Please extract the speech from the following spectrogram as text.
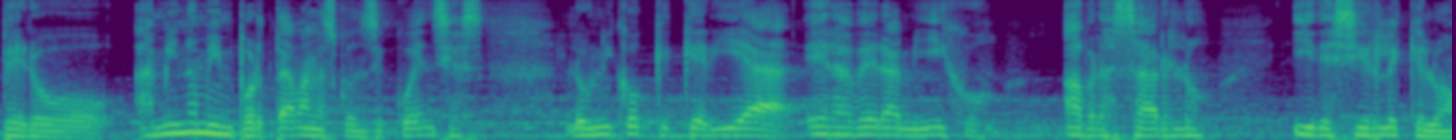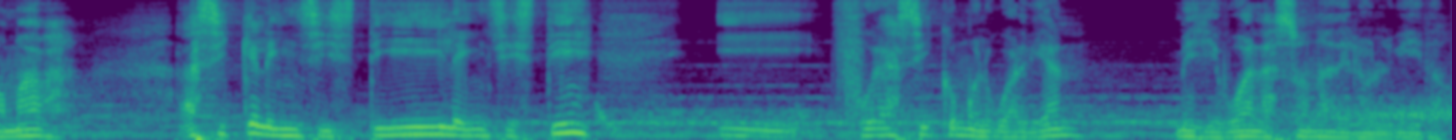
pero a mí no me importaban las consecuencias. Lo único que quería era ver a mi hijo, abrazarlo y decirle que lo amaba. Así que le insistí, le insistí y fue así como el guardián me llevó a la zona del olvido.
